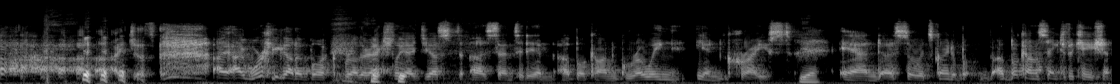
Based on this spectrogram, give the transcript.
I just, I, working on a book, brother. Actually, I just uh, sent it in a book on growing in Christ. Yeah. And uh, so it's going to a book on sanctification,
